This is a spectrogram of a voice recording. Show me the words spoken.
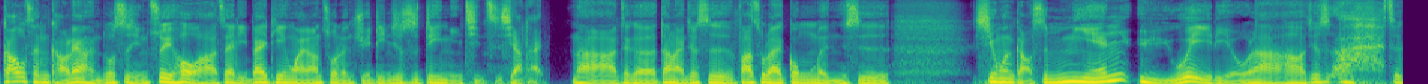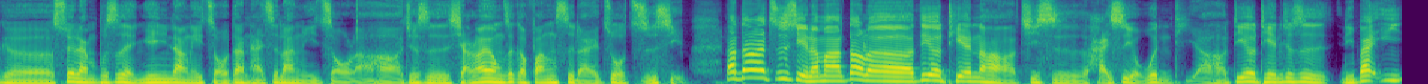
高层考量很多事情，最后啊，在礼拜天晚上做人决定，就是第一名请辞下台。那这个当然就是发出来公文是新闻稿是免语未留啦哈，就是啊，这个虽然不是很愿意让你走，但还是让你走了哈，就是想要用这个方式来做执行。那当然执行了吗？到了第二天哈，其实还是有问题啊哈。第二天就是礼拜一。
